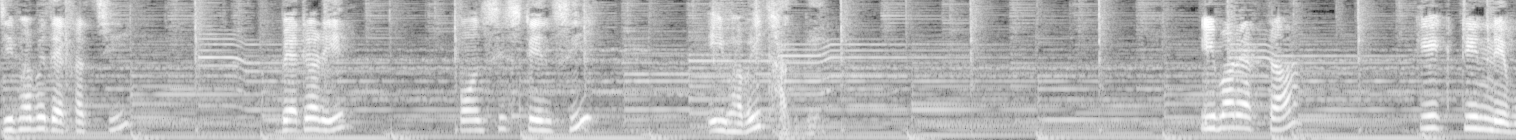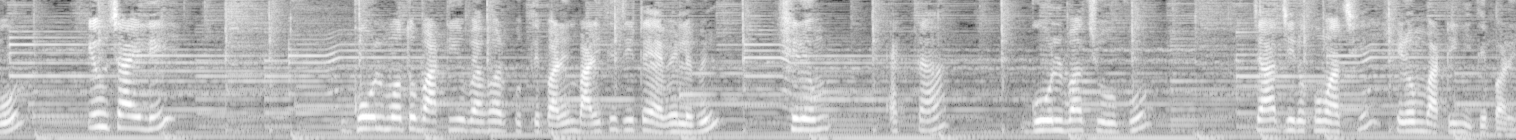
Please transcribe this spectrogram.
যেভাবে দেখাচ্ছি ব্যাটারের কনসিস্টেন্সি এইভাবেই থাকবে। এবার একটা কেক টিন নেব। কেউ চাইলে গোল মতো বাটিও ব্যবহার করতে পারেন। বাড়িতে যেটা অ্যাভেলেবেল সেরকম একটা গোল বা চৌকো, যা যেরকম আছে, সেরকম বাটি নিতে পারেন।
